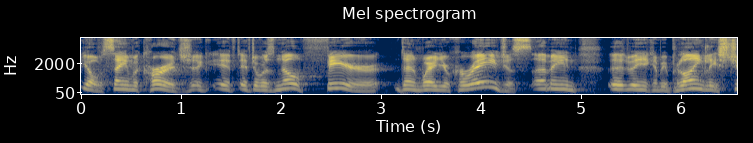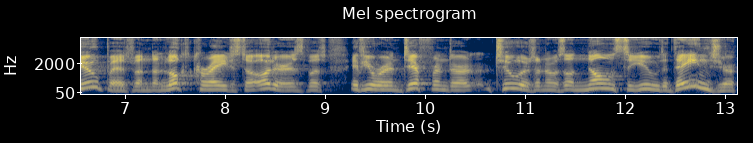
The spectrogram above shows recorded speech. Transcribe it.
You know, same with courage. If if there was no fear, then were you courageous? I mean, I mean, you can be blindly stupid and look courageous to others, but if you were indifferent or to it and it was unknowns to you the danger,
